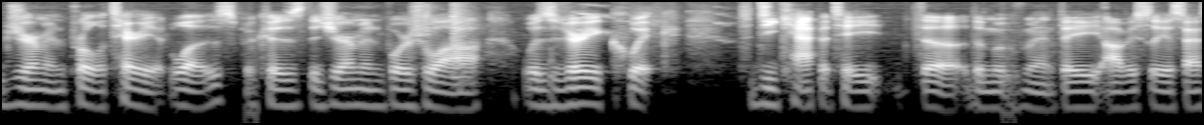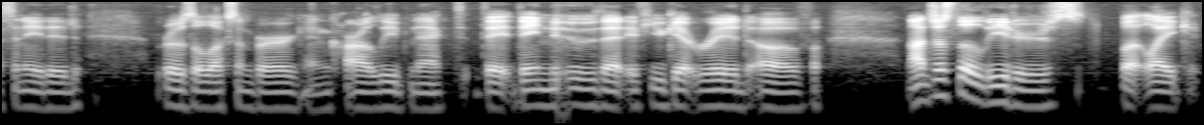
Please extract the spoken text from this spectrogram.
German proletariat was, because the German bourgeois was very quick to decapitate the the movement. They obviously assassinated Rosa Luxemburg and Karl Liebknecht. They they knew that if you get rid of not just the leaders, but like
